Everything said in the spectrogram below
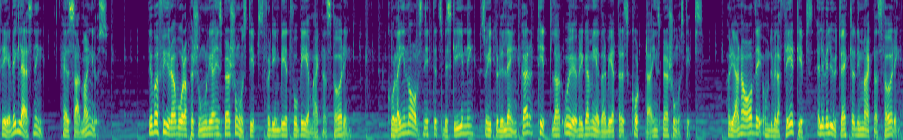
Trevlig läsning, hälsar Magnus. Det var fyra av våra personliga inspirationstips för din B2B-marknadsföring. Kolla in avsnittets beskrivning så hittar du länkar, titlar och övriga medarbetares korta inspirationstips. Hör gärna av dig om du vill ha fler tips eller vill utveckla din marknadsföring.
